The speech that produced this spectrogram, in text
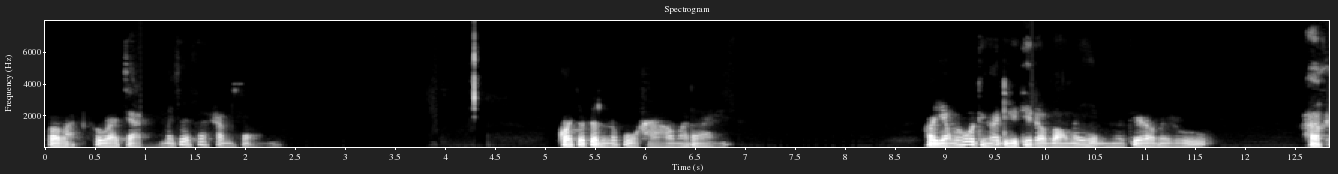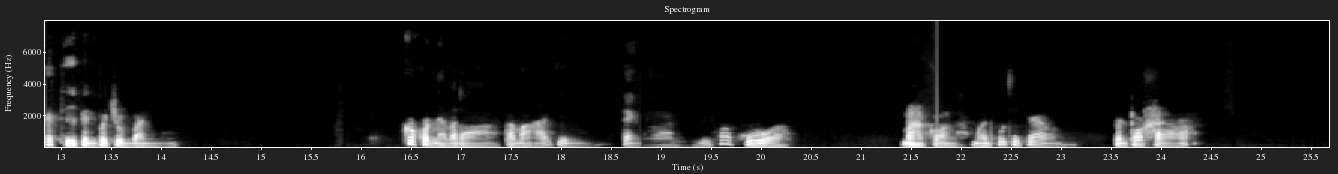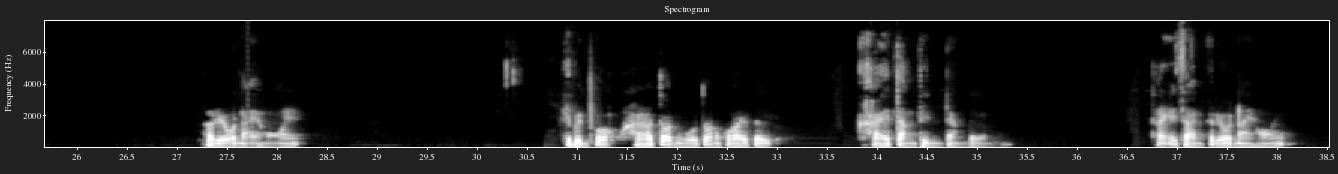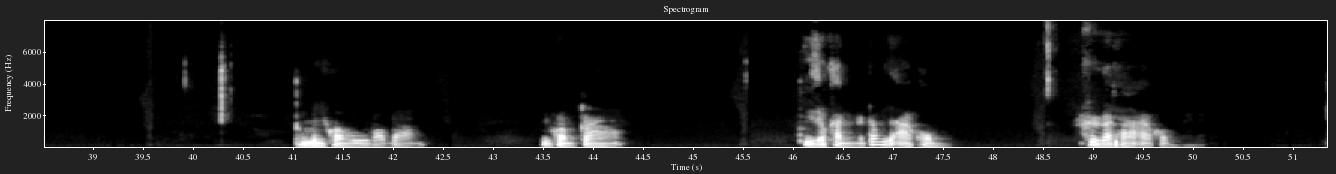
ประวัติครูอาจารย์ไม่ใช่แค่คำสอนก็จะเป็นลูกปูขาวมาได้เรายังไม่พูดถึงอดีตที่เรามองไม่เห็นที่เราไม่รู้ เอาแค่ที่เป็นปัจจุบัน ก็คนธรรมดาทำมาหากินแต่งงานมีครอบครัว มาก่อนเหมือนพุทธเจ้า เป็นพ่อค้าเขาเรียกว่านายห้อยให้เป็นพวกค้าต้นวัวต้นควายไปขายต่างถิ่นต่างแดนทางอีสานเขาเรียกว่านายห้อย ต้องมีความรู้รอบด้าน มีความกล้า ที่สำคัญต้องมีอาคม คือคาถาอาคม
